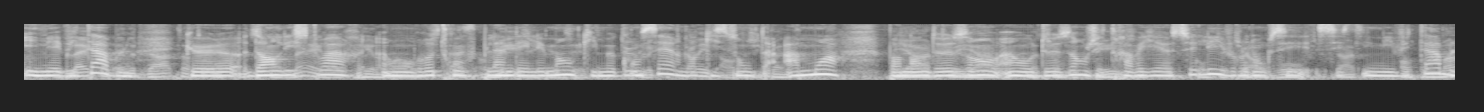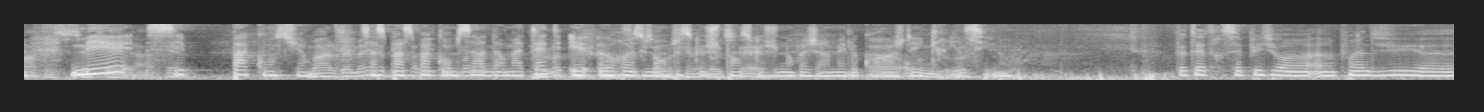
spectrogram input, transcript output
inévitable que dans l'histoire, on retrouve plein d'éléments qui me concernent, qui sont à moi. Pendant deux ans, un ou deux ans, j'ai travaillé à ce livre, donc c'est inévitable mais c'est pas conscient. Ça se passe pas comme ça dans ma tête et heureusement parce que je pense que je n'aurais jamais le courage d'écrire sinon. Peut-être c'est plutôt un, point de vue euh,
